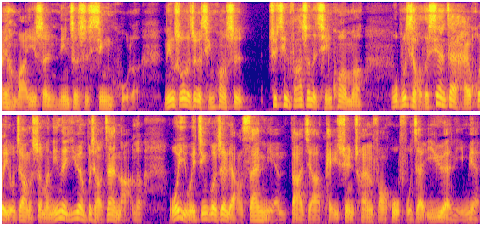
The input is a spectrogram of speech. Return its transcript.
哎呀，马医生，您真是辛苦了。您说的这个情况是最近发生的情况吗？我不晓得现在还会有这样的事吗？您的医院不晓得在哪呢？我以为经过这两三年，大家培训穿防护服在医院里面，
